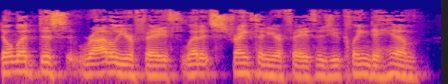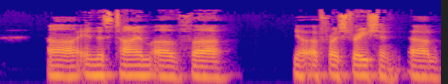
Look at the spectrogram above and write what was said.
don't let this rattle your faith. Let it strengthen your faith as you cling to Him uh, in this time of uh, you know of frustration. Um,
